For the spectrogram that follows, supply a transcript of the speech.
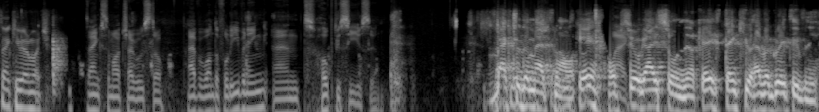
Thank you very much. Thanks so much, Augusto. Have a wonderful evening and hope to see you soon. Back to the mat now, okay? Hope to see you guys soon, okay? Thank you. Have a great evening.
